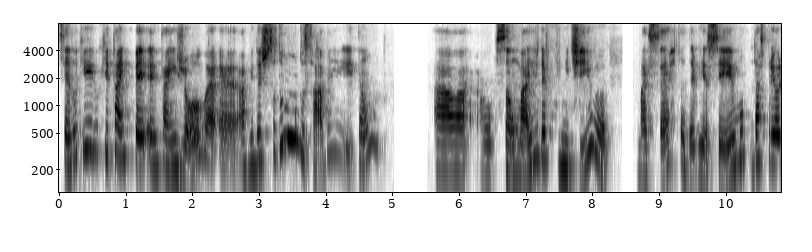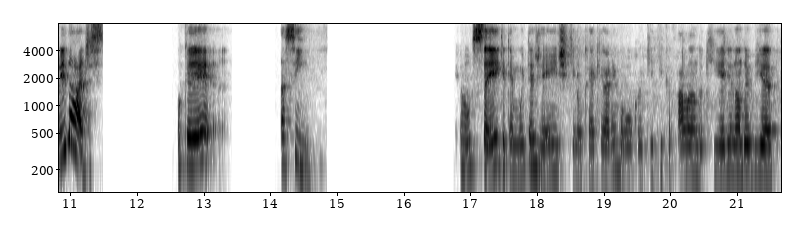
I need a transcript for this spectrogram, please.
Sendo que o que está em, tá em jogo é, é a vida de todo mundo sabe? Então a, a opção mais definitiva mais certa devia ser uma das prioridades. Porque, assim, eu sei que tem muita gente que não quer que o morra, que fica falando que ele não devia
